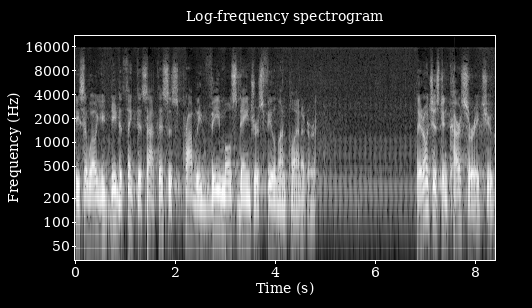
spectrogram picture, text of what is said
he said, Well, you need to think this out. This is probably the most dangerous field on planet Earth. They don't just incarcerate you,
